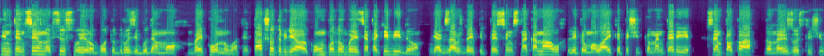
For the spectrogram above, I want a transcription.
інтенсивно всю свою роботу, друзі, будемо виконувати. Так що, друзі, кому подобається таке відео, як завжди, підписуємось на канал, ліпимо лайки, пишіть коментарі. Всім пока, до нових зустрічей.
